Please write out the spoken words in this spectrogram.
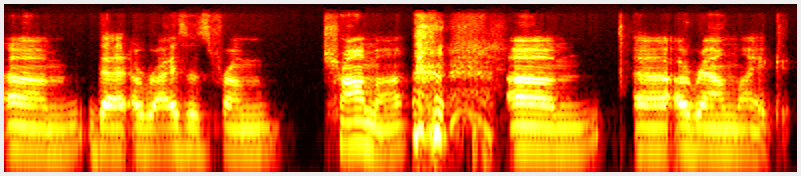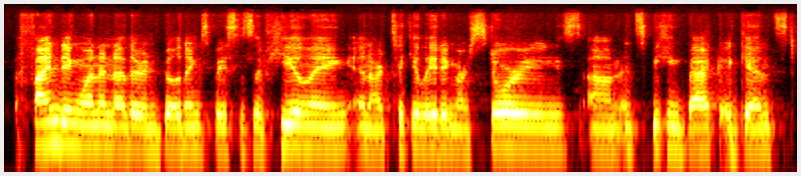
um, that arises from trauma um, uh, around like finding one another and building spaces of healing and articulating our stories and speaking back against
